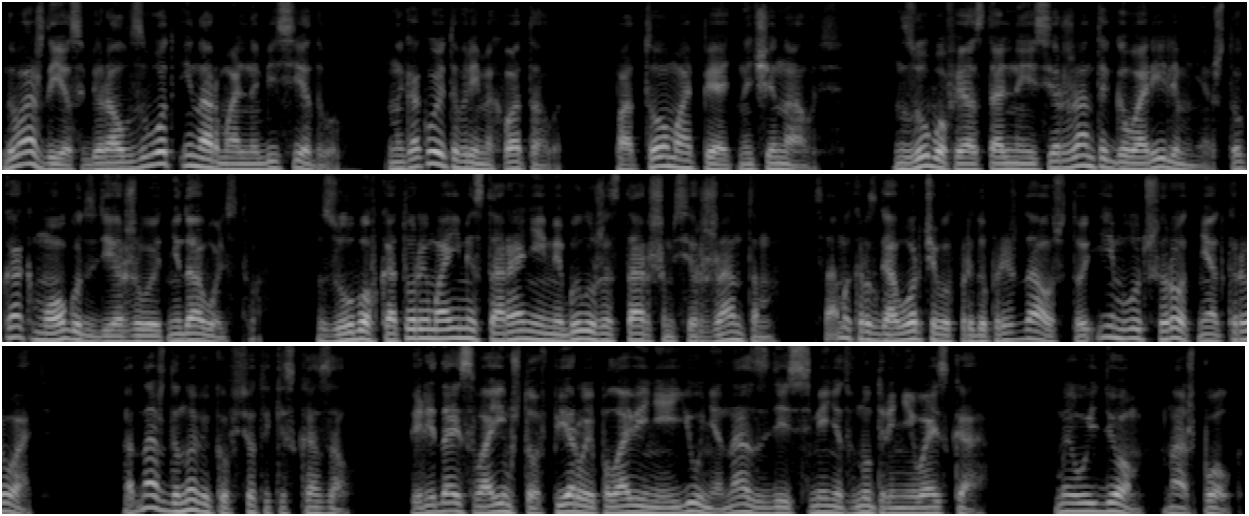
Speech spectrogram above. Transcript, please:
Дважды я собирал взвод и нормально беседовал. На какое-то время хватало. Потом опять начиналось. Зубов и остальные сержанты говорили мне, что как могут сдерживают недовольство. Зубов, который моими стараниями был уже старшим сержантом, самых разговорчивых предупреждал, что им лучше рот не открывать. Однажды Новиков все-таки сказал, Передай своим, что в первой половине июня нас здесь сменят внутренние войска. Мы уйдем, наш полк.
